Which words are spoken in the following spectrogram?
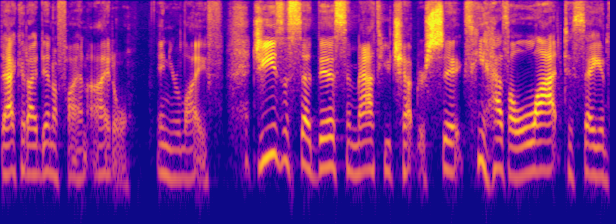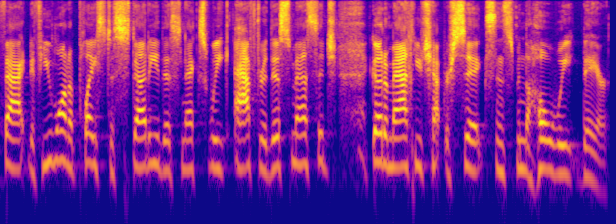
that could identify an idol in your life. Jesus said this in Matthew chapter 6. He has a lot to say. In fact, if you want a place to study this next week after this message, go to Matthew chapter 6 and spend the whole week there.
